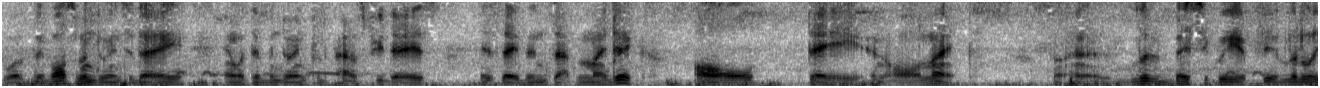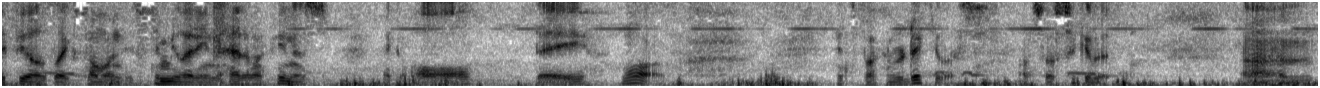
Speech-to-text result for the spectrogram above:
what they've also been doing today, and what they've been doing for the past few days, is they've been zapping my dick all day and all night. So it basically, it literally feels like someone is stimulating the head of my penis like all day long. It's fucking ridiculous. I'm so sick of it. Um,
